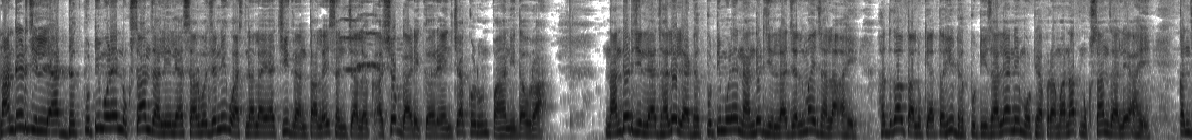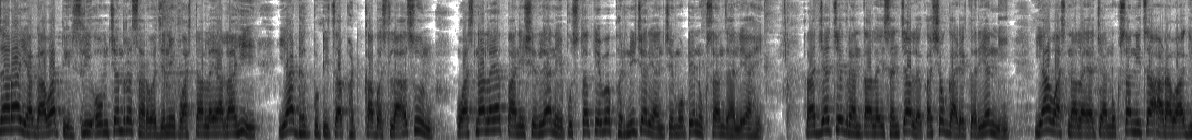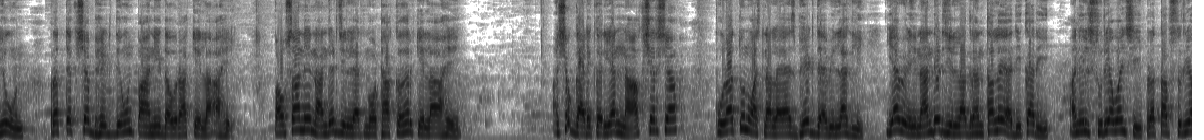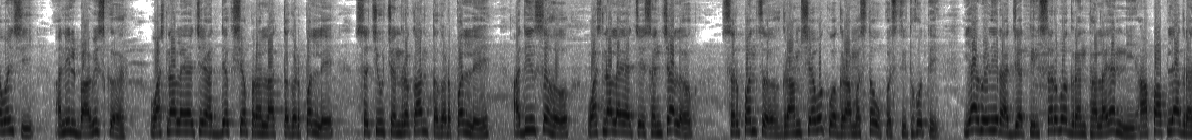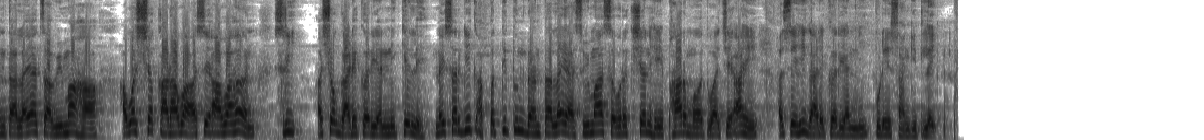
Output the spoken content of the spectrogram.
नांदेड जिल्ह्यात ढगफुटीमुळे नुकसान झालेल्या सार्वजनिक वाचनालयाची ग्रंथालय संचालक अशोक गाडेकर यांच्याकडून पाहणी दौरा. नांदेड जिल्ह्यात झालेल्या ढगफुटीमुळे नांदेड जिल्हा जलमय झाला आहे. हदगाव तालुक्यातही ढगफुटी झाल्याने मोठ्या प्रमाणात नुकसान झाले आहे. कंजारा या गावातील श्री ओमचंद्र सार्वजनिक वाचनालयालाही या ढगफुटीचा फटका बसला असून वाचनालयात पाणी शिरल्याने पुस्तके व फर्निचर यांचे मोठे नुकसान झाले आहे. राज्याचे ग्रंथालय संचालक अशोक गाडेकर यांनी या वाचनालयाच्या नुकसानीचा आढावा घेऊन प्रत्यक्ष भेट देऊन पाहणी दौरा केला आहे. पावसाने नांदेड जिल्ह्यात मोठा कहर केला आहे. अशोक गाडेकर यांना अक्षरशः पुरातून वाचनालयास भेट द्यावी लागली. यावेळी नांदेड जिल्हा ग्रंथालय अधिकारी अनिल सूर्यवंशी प्रताप सूर्यवंशी अनिल बाविस्कर वाचनालयाचे अध्यक्ष प्रल्हाद तगडपल्ले सचिव चंद्रकांत तगडपल्ले आदींसह वाचनालयाचे संचालक सरपंच ग्रामसेवक व ग्रामस्थ उपस्थित होते. यावेळी राज्यातील सर्व ग्रंथालयांनी आपापल्या ग्रंथालयाचा विमा हा अवश्य काढावा असे आवाहन श्री अशोक गाडेकर यांनी केले. नैसर्गिक आपत्तीतून ग्रंथालयास विमा संरक्षण हे फार महत्त्वाचे आहे असेही गाडेकर यांनी पुढे सांगितले.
